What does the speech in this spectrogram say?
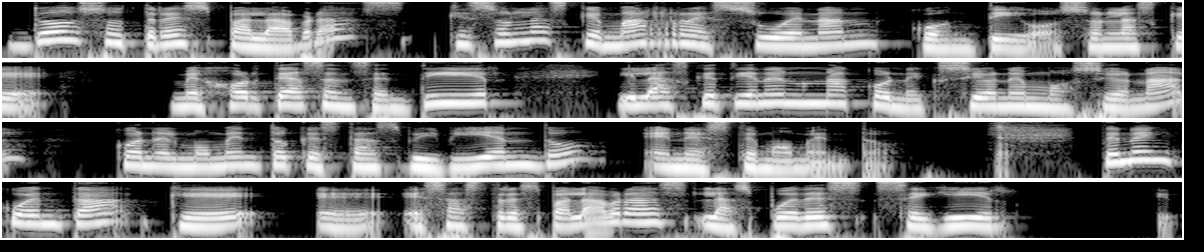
dos o tres palabras que son las que más resuenan contigo, son las que mejor te hacen sentir y las que tienen una conexión emocional con el momento que estás viviendo en este momento. Ten en cuenta que eh, esas tres palabras las puedes seguir eh,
